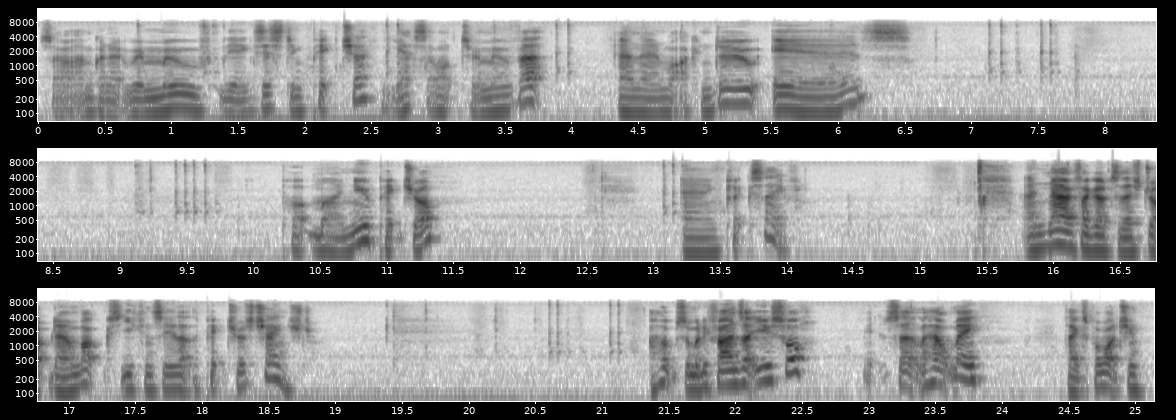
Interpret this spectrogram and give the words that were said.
So I'm going to remove the existing picture. Yes I want to remove that. And then what I can do is put my new picture and click save and now if I go to this drop down box, you can see that the picture has changed. I hope somebody finds that useful. It certainly helped me. Thanks for watching.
